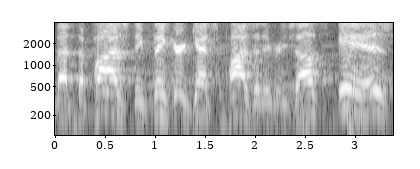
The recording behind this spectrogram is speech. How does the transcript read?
that the positive thinker gets positive results is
